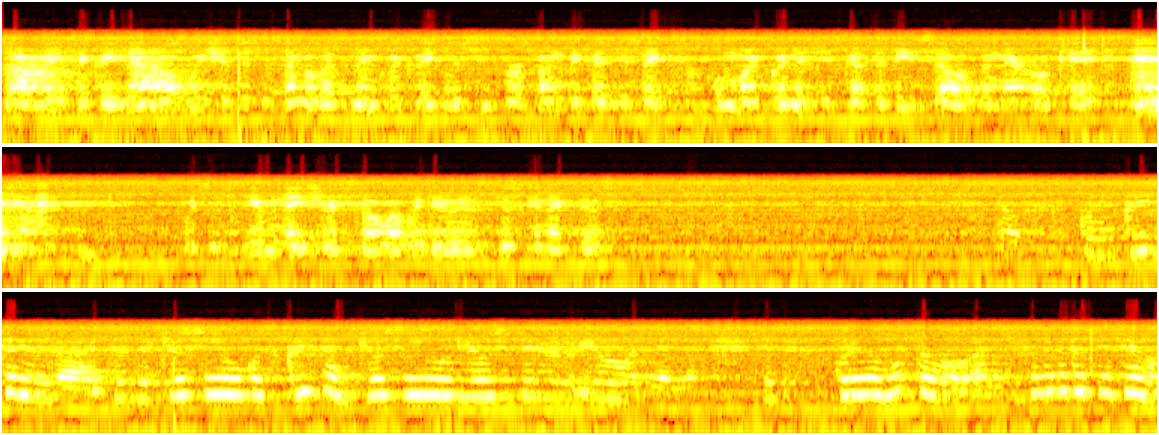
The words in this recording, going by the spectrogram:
So basically now we should disassemble this thing quickly, just for fun, because you say, oh my goodness, he's got the D cells in there, okay. Which is human nature, so what we do is disconnect this. とこれクリスタルがそれぞれ共振を起こすクリスタルの共振を利用しているようになります でこれはもっとあの進んだ形にすれば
